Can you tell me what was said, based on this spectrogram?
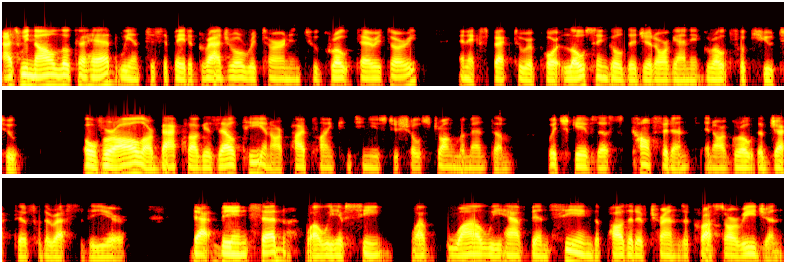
As we now look ahead, we anticipate a gradual return into growth territory and expect to report low single-digit organic growth for Q2. Overall, our backlog is healthy, and our pipeline continues to show strong momentum, which gives us confidence in our growth objective for the rest of the year. That being said, while we have been seeing the positive trends across our region,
